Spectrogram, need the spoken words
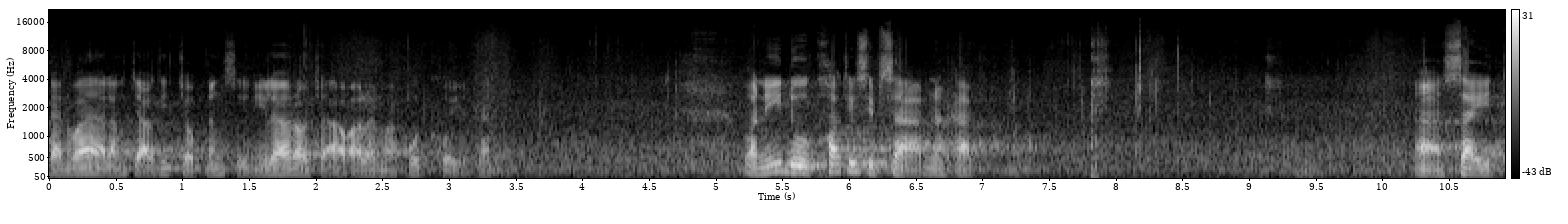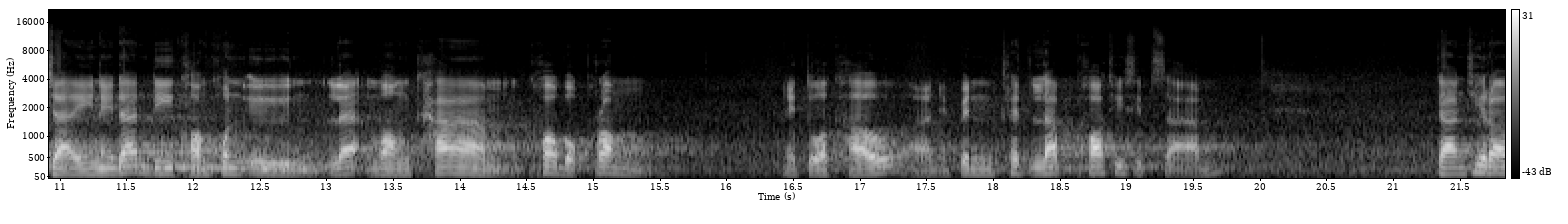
กันว่าหลังจากที่จบหนังสือนี้แล้วเราจะเอาอะไรมาพูดคุยกัน วันนี้ดูข้อที่ 13 นะครับ ใส่ใจในด้านดีของคนอื่น และมองข้ามข้อบกพร่อง ในตัวเขาอันนี้เป็นเคล็ดลับข้อที่ 13 การที่เรา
